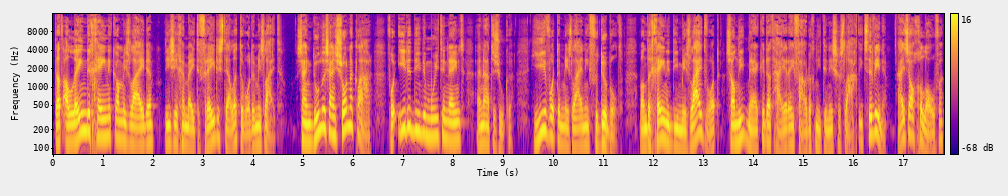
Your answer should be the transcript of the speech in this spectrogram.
dat alleen degene kan misleiden die zich ermee tevreden stellen te worden misleid. Zijn doelen zijn zonneklaar voor ieder die de moeite neemt ernaar te zoeken. Hier wordt de misleiding verdubbeld, want degene die misleid wordt zal niet merken dat hij er eenvoudig niet in is geslaagd iets te winnen. Hij zal geloven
